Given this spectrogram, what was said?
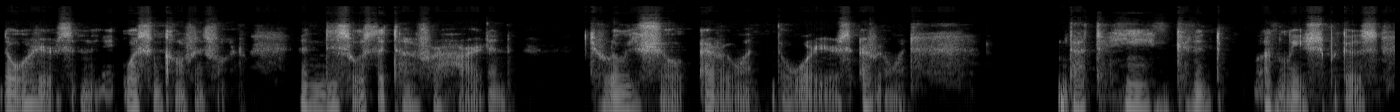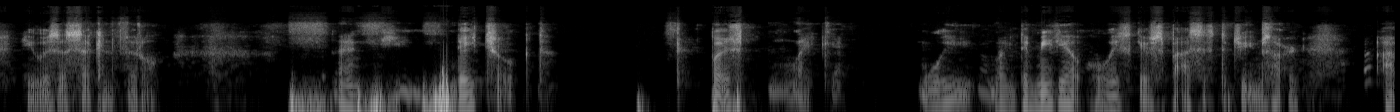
the Warriors in the Western Conference Final. And this was the time for Harden to really show everyone, the Warriors, everyone, that he couldn't unleash because he was a second fiddle. And he, they choked. But it's like we like the media always gives passes to James Harden uh,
